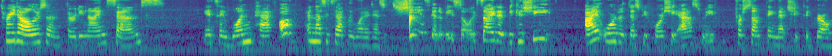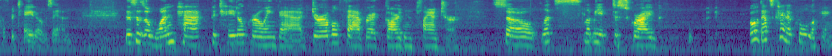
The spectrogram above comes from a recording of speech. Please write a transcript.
three dollars and thirty nine cents. It's a one pack. Oh, and that's exactly what it is. She is going to be so excited because she, I ordered this before she asked me for something that she could grow her potatoes in. This is a one pack potato growing bag, durable fabric garden planter. So let's let me describe. Oh, that's kind of cool looking.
